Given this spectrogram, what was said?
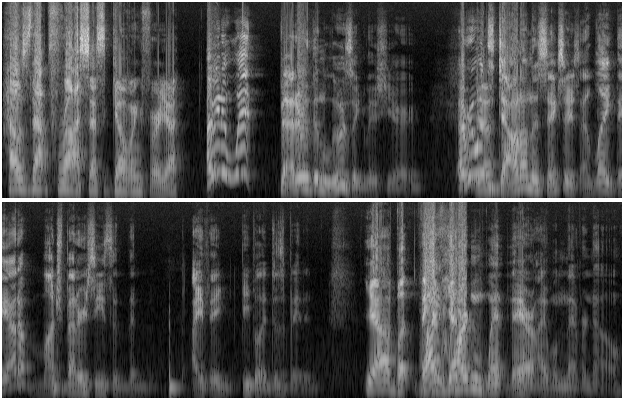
How's that process going for you? I mean, it went better than losing this year. Everyone's Yeah. down on the Sixers, and like they had a much better season than I think people anticipated. Yeah, but they Why yet- Harden went there, I will never know.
